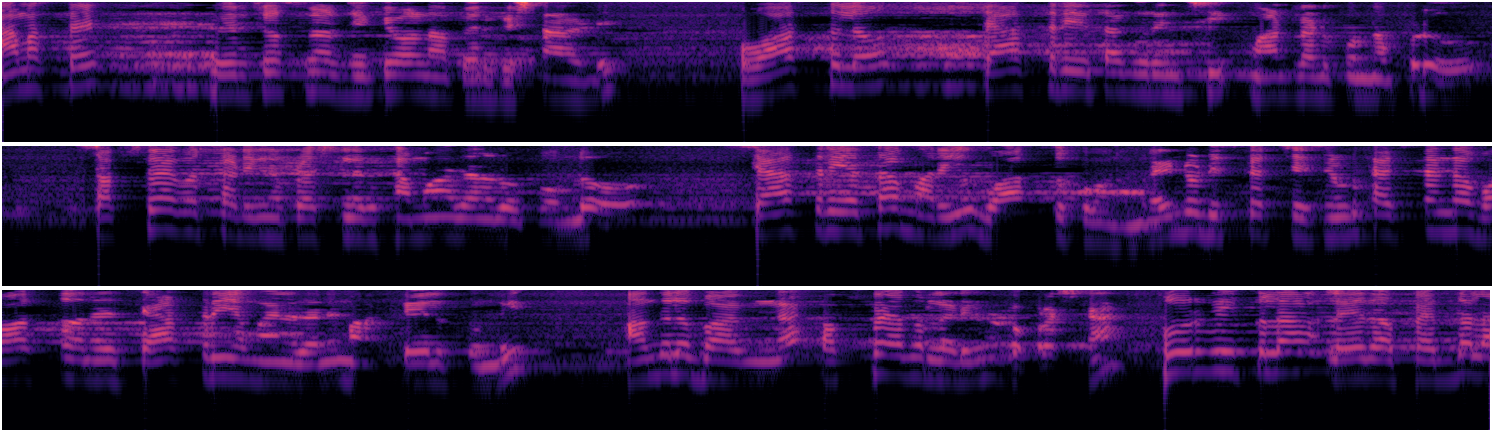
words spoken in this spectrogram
నమస్తే మీరు చూస్తున్నారు జీకేవాళ్ళు నా పేరు కృష్ణారెడ్డి. వాస్తులో శాస్త్రీయత గురించి మాట్లాడుకున్నప్పుడు సబ్స్క్రైబర్స్ అడిగిన ప్రశ్నలకు సమాధాన రూపంలో శాస్త్రీయత మరియు వాస్తు కోణం రెండు డిస్కస్ చేసినప్పుడు ఖచ్చితంగా వాస్తు అనేది శాస్త్రీయమైనదని మనకు తేలుతుంది. అందులో భాగంగా సబ్స్క్రైబర్లు అడిగిన ఒక ప్రశ్న పూర్వీకుల లేదా పెద్దల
